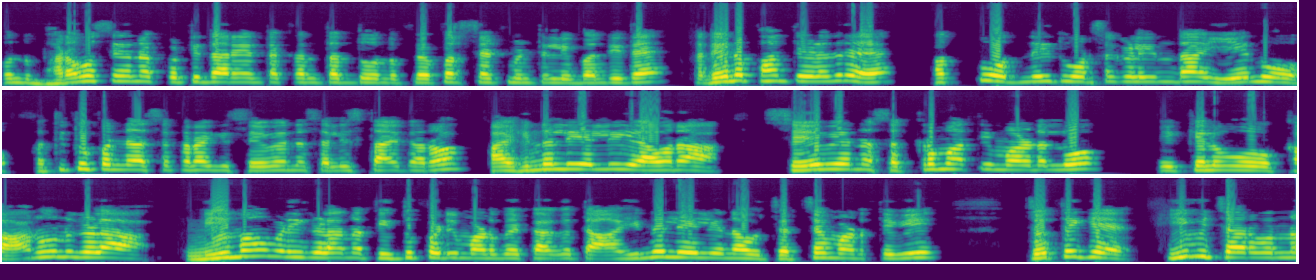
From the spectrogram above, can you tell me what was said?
ಒಂದು ಭರವಸೆಯನ್ನ ಕೊಟ್ಟಿದ್ದಾರೆ ಅಂತಕ್ಕಂಥದ್ದು ಒಂದು ಪೇಪರ್ ಸ್ಟೇಟ್ಮೆಂಟ್ ಅಲ್ಲಿ ಬಂದಿದೆ. ಅದೇನಪ್ಪಾ ಅಂತ ಹೇಳಿದ್ರೆ, ಹತ್ತು ಹದಿನೈದು ವರ್ಷಗಳಿಂದ ಏನು ಅತಿಥಿ ಉಪನ್ಯಾಸಕರಾಗಿ ಸೇವೆಯನ್ನು ಸಲ್ಲಿಸ್ತಾ ಇದ್ದಾರೋ, ಆ ಹಿನ್ನೆಲೆಯಲ್ಲಿ ಅವರ ಸೇವೆಯನ್ನ ಸಕ್ರಮಾತಿ ಮಾಡಲು ಈ ಕೆಲವು ಕಾನೂನುಗಳ ನಿಯಮಾವಳಿಗಳನ್ನ ತಿದ್ದುಪಡಿ ಮಾಡಬೇಕಾಗುತ್ತೆ. ಆ ಹಿನ್ನೆಲೆಯಲ್ಲಿ ನಾವು ಚರ್ಚೆ ಮಾಡ್ತೀವಿ. ಜೊತೆಗೆ ಈ ವಿಚಾರವನ್ನ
